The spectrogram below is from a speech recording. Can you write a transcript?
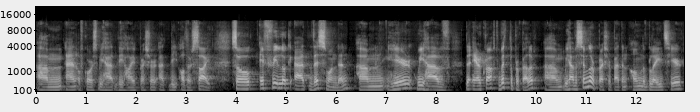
um, and of course we had the high pressure at the other side. So if we look at this one then, um, here we have the aircraft with the propeller. Um, we have a similar pressure pattern on the blades here.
